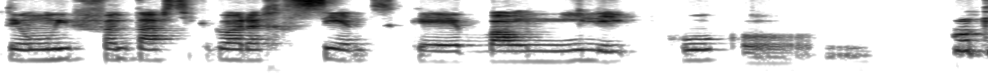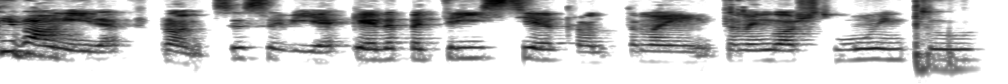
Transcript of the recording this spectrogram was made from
tem um livro fantástico agora recente que é Baunilha e Coco, Cookie baunilha, pronto, eu sabia, que é da Patrícia, pronto, também, também gosto muito.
